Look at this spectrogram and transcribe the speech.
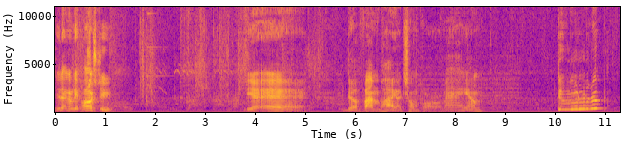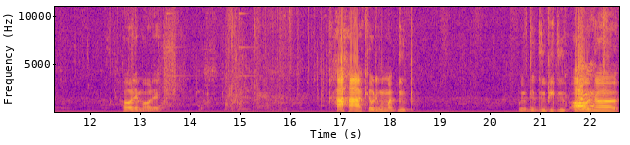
You're letting them get past you. Yeah. The vampire chomper, man. Doop. Holy moly. Haha, killed him with my goop. With the goopy goop. Oh Oh, no.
